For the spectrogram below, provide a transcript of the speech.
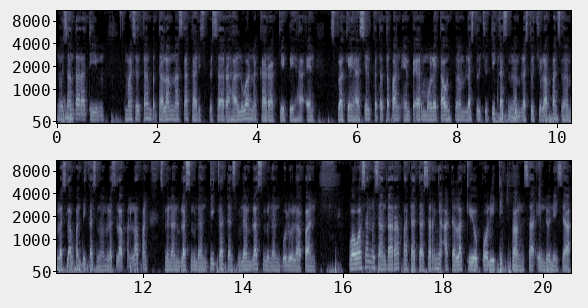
Nusantara dimasukkan dalam naskah garis besar haluan negara GBHN sebagai hasil ketetapan MPR mulai tahun 1973, 1978, 1983, 1988, 1993, dan 1998. Wawasan Nusantara pada dasarnya adalah geopolitik bangsa Indonesia.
